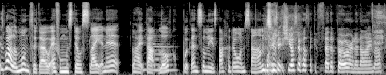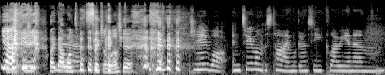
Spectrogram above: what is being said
as well a month ago everyone was still slating it like that Yeah. look, but then suddenly it's back. I don't understand. what is it she also has like a feather boa and an eye mask Yeah, doesn't like that one Yeah. specific Such a look. picture Do you know what? In two months' time, we're gonna see Chloe in um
